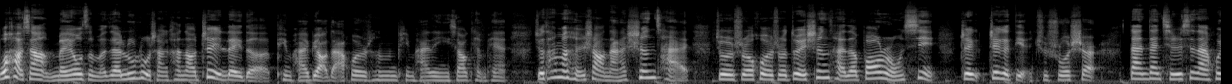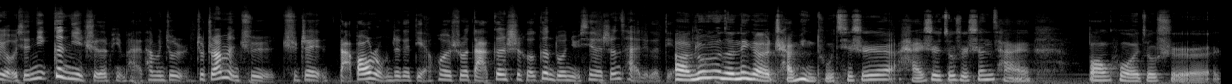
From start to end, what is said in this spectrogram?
我好像没有怎么在露露上看到这一类的品牌表达，或者是他们品牌的营销 campaign，就他们很少拿身材，就是说或者说对身材的包容性这这个点去说事儿。但但其实现在会有一些逆更逆取的品牌，他们就就专门去去这打包容这个点，或者说打更适合更多女性的身材这个点。呃，露露的那个产品图其实还是就是身材，包括就是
